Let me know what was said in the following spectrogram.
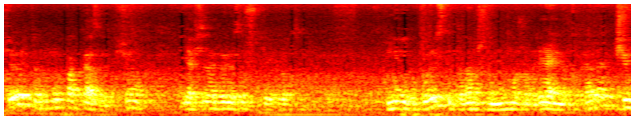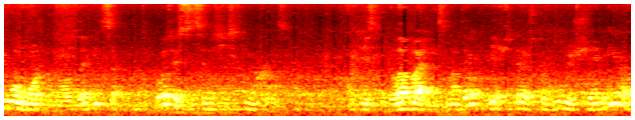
Все это мы показываем. Почему я всегда говорю, слушайте, вот мы не популисты, потому что мы можем реально показать, чего можно было добиться, пользуясь социалистическими принципами. Вот если глобально смотреть, я считаю, что будущее мира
